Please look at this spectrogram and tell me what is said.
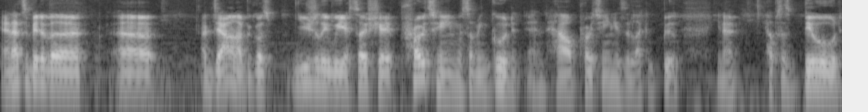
and that's a bit of a uh, a downer because usually we associate protein with something good and how protein is like a you know, helps us build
